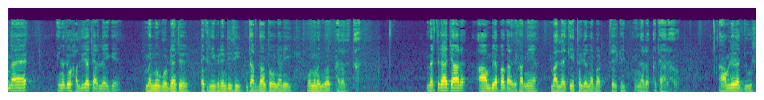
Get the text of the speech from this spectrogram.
ਮੈਂ ਇਹਨਾਂ ਤੋਂ ਹਲਦੀ ਦਾ ਚਾਰ ਲੈ ਗਿਆ ਮੈਨੂੰ ਗੋਡਿਆਂ 'ਚ ਤਕਲੀਫ ਰਹਿੰਦੀ ਸੀ ਦਰਦਾਂ ਤੋਂ ਜਾਣੀ ਉਹਨੇ ਮੈਨੂੰ ਬਹੁਤ ਫਾਇਦਾ ਦਿੱਤਾ। ਮਿਰਚ ਦਾ ਅਚਾਰ ਆਮ ਵੀ ਆਪਾਂ ਘਰ 'ਚ ਖਾਂਦੇ ਆ ਮੈਂ ਲੈ ਕੇ ਇੱਥੋਂ ਜਾਂਦਾ ਬੜਾ ਟੇਸਟੀ ਇਹਨਾਂ ਦਾ ਅਚਾਰ ਆ ਉਹ। ਆਮਲੇ ਦਾ ਜੂਸ,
